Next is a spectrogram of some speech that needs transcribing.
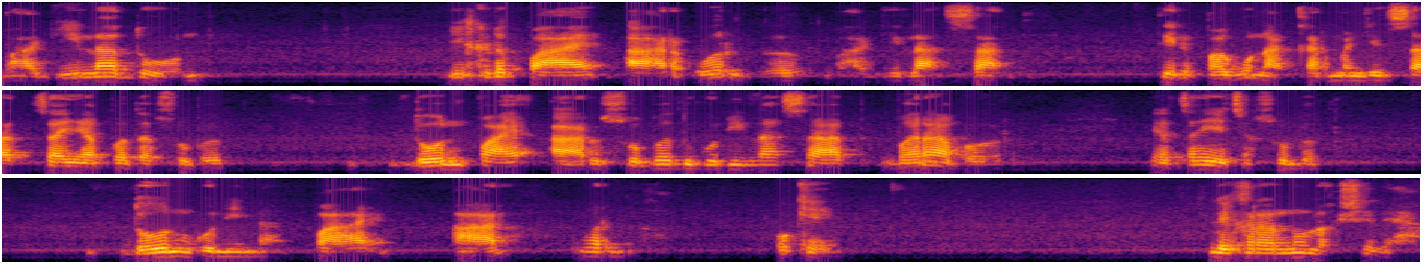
भागीला दोन इकडं पाय आर वर्ग भागीला सात. तिरपा गुणाकार म्हणजे सातचा या पदासोबत. दोन पाय आर सोबत गुणीला सात बराबर याचा याच्यासोबत. दोन गुणीला पाय आर वर्ग. ओके? लेकरांनो लक्ष द्या.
